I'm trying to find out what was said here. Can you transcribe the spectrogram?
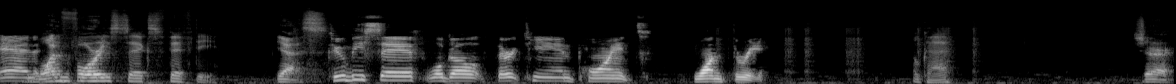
and 146.50. Yes. to be safe, we'll go 13.13. Okay. Sure.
